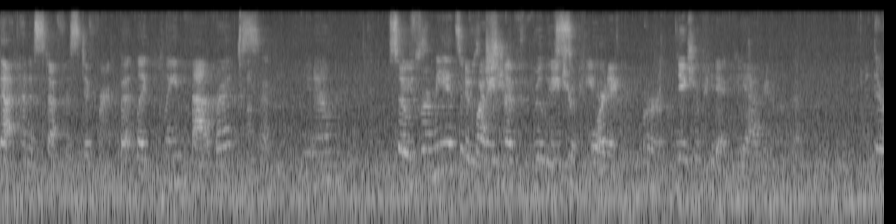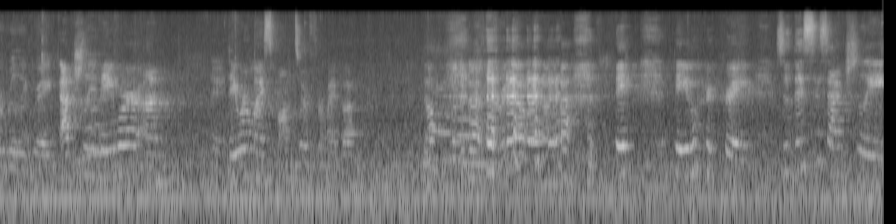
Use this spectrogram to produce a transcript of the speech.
that kind of stuff is different. But like plain fabrics, Okay. you know. So for me, it's a question Nature- of really supporting. Or- Naturepedic, yeah. They're really great. Actually, they were um, they were my sponsor for my book. Oh, look at that. There. Right on the back. they, they were great. So this is actually,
